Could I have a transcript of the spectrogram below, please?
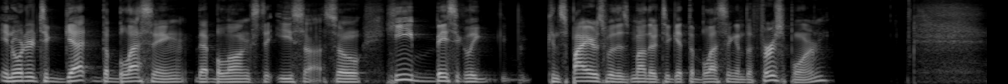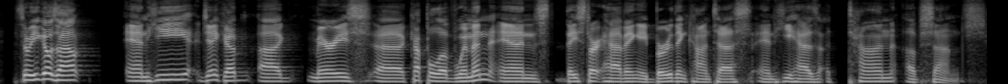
in order to get the blessing that belongs to Esau. So he basically conspires with his mother to get the blessing of the firstborn. So he goes out and he, Jacob, uh, marries a couple of women and they start having a birthing contest and he has a ton of sons.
